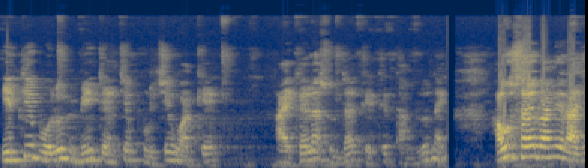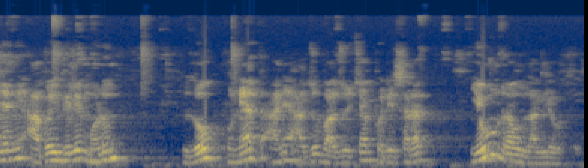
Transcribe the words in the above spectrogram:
इतके बोलून मी त्यांचे पुढचे वाक्य ऐकायला सुद्धा तेथे थांबलो नाही. आऊसाहेब आणि राजांनी अभय दिले म्हणून लोक पुण्यात आणि आजूबाजूच्या परिसरात येऊन राहू लागले होते.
